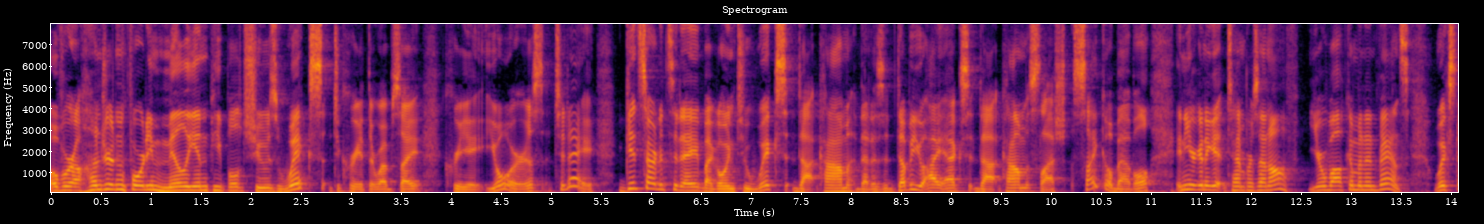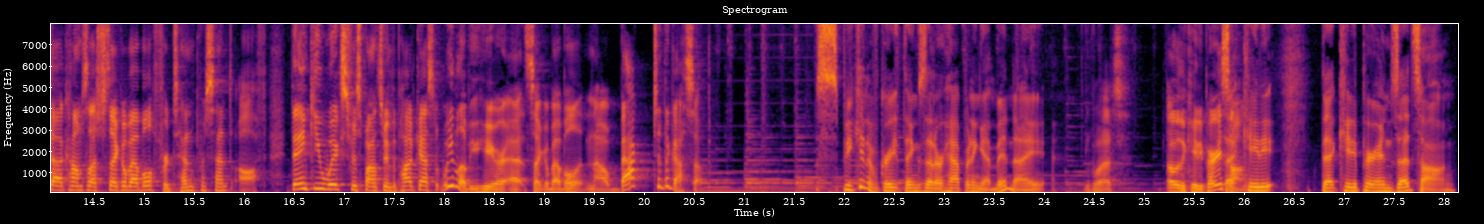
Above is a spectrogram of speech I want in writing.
Over 140 million people choose Wix to create their website. Create yours today. Get started today by going to wix.com. That is W-I-X.com slash psychobabble, and you're going to get 10% off. You're welcome in advance. Wix.com slash psychobabble for 10% off. Thank you, Wix, for sponsoring the podcast. We love you here at Psychobabble. Now back to the gossip. speaking of great things that are happening at midnight, What? Oh, the Katy Perry that song. Katy, that Katy Perry and Zedd song.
